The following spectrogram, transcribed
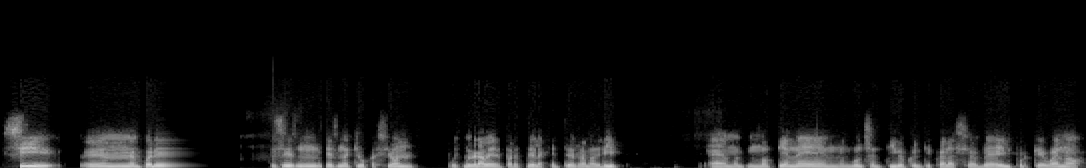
Sí, em, me parece que es, una equivocación pues muy grave de parte de la gente del Real Madrid. Em, no tiene ningún sentido criticar hacia Bale porque, bueno,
